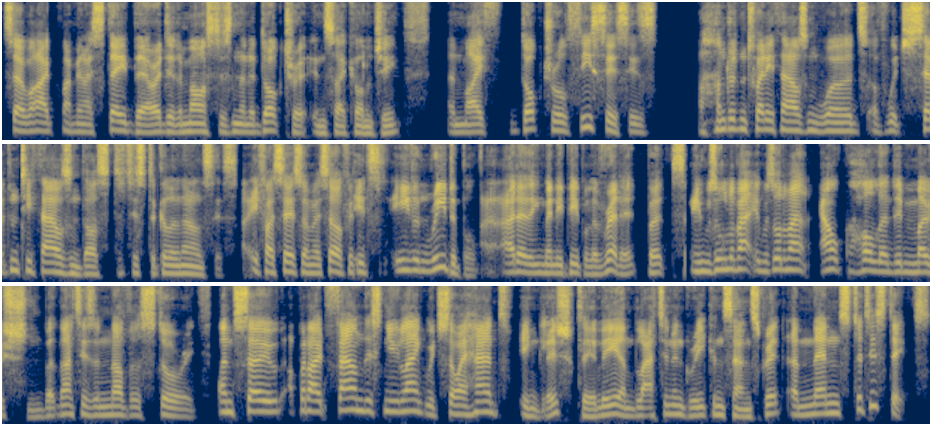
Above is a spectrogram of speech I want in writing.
so I, I mean, I stayed there. I did a master's and then a doctorate in psychology. And my doctoral thesis is 120,000 words, of which 70,000 are statistical analysis. If I say so myself, it's even readable. I don't think many people have read it, but it was all about it was all about alcohol and emotion. But that is another story. And so, but I'd found this new language, so I had English clearly, and Latin and Greek and Sanskrit, and then statistics.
